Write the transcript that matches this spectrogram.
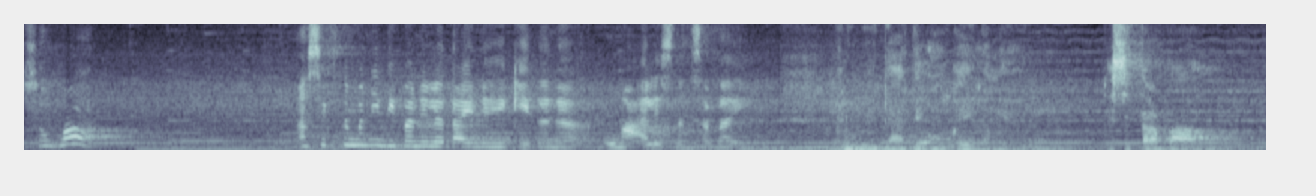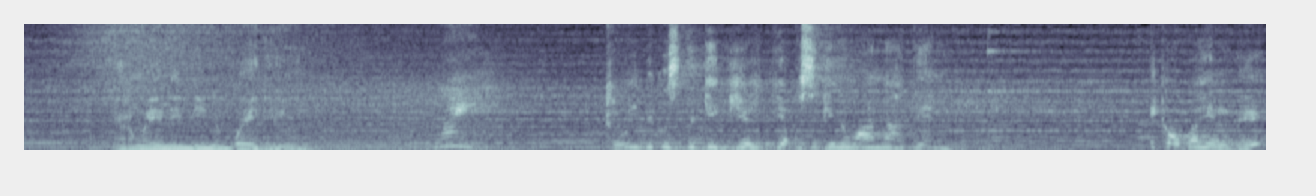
So what? As if naman hindi pa nila tayo nakikita na umaalis ng sabay. Chloe, dati okay lang yun. Kasi trabaho. Pero ngayon hindi na pwede yun. Why? Chloe, because nagigilty ako sa ginawa natin. Ikaw ba hindi?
